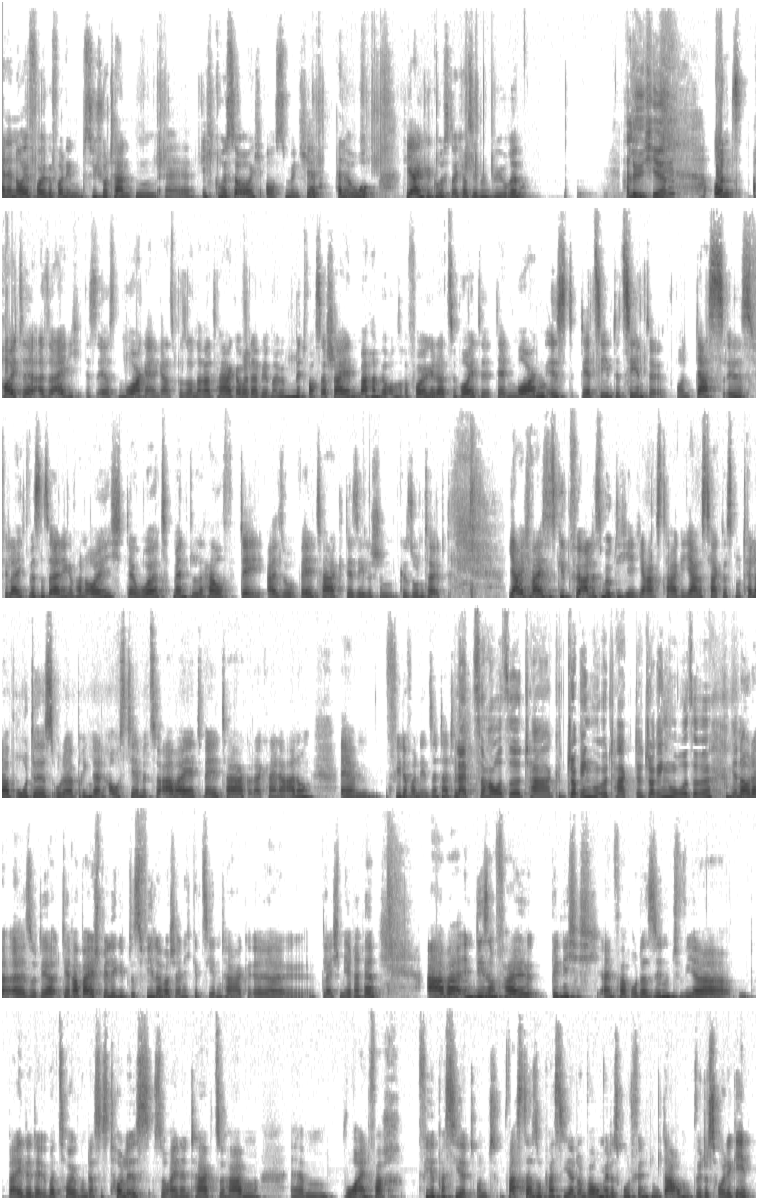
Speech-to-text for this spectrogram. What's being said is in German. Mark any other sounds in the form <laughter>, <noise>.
Eine neue Folge von den Psychotanten. Äh, ich grüße euch aus München. Hallo. Die Anke grüßt euch aus Ebenbüren. Hallöchen. Und heute, also eigentlich ist erst morgen ein ganz besonderer Tag, aber da wir mal mittwochs erscheinen, machen wir unsere Folge dazu heute. Denn morgen ist der 10.10. .10. Und das ist, vielleicht wissen es einige von euch, der World Mental Health Day, also Welttag der seelischen Gesundheit. Ja, ich weiß, es gibt für alles mögliche Jahrestage. Jahrestag des Nutella-Brotes oder bring dein Haustier mit zur Arbeit, Welttag oder keine Ahnung. Ähm, viele von denen sind natürlich. Bleib zu Hause Tag, Jogging Tag der Jogginghose. Genau, da, also der, derer Beispiele gibt es viele. Wahrscheinlich gibt es jeden Tag äh, gleich mehrere. Aber in diesem Fall bin ich einfach oder sind wir beide der Überzeugung, dass es toll ist, so einen Tag zu haben, ähm, wo einfach viel passiert. Und was da so passiert und warum wir das gut finden, darum wird es heute gehen.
